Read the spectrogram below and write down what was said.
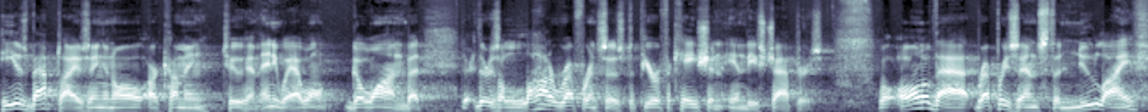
he is baptizing, and all are coming to him. Anyway, I won't go on, but there's a lot of references to purification in these chapters. Well, all of that represents the new life,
